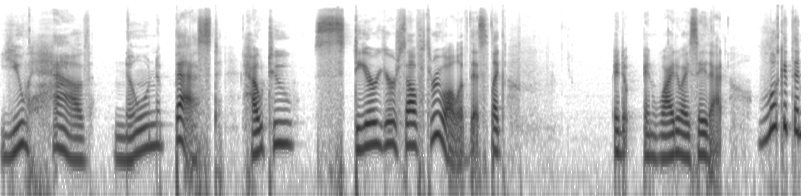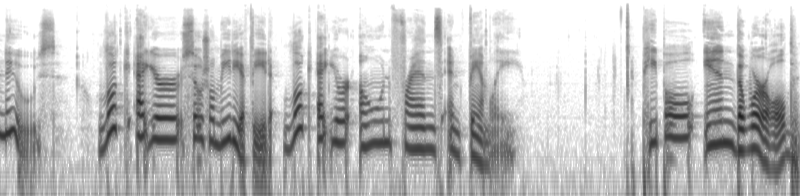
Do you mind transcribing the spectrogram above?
You have known best how to steer yourself through all of this. Like, and, and why do I say that? Look at the news. Look at your social media feed. Look at your own friends and family. People in the world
